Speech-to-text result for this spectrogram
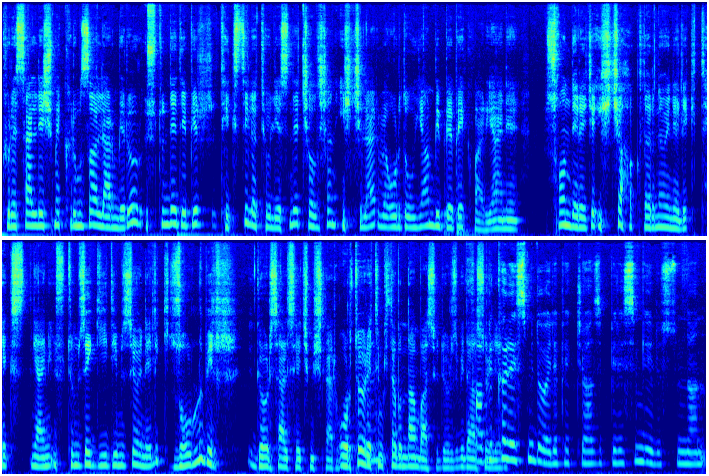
Küreselleşme kırmızı alarm veriyor. Üstünde de bir tekstil atölyesinde çalışan işçiler ve orada uyuyan bir bebek var. Yani son derece işçi haklarına yönelik tekst yani üstümüze giydiğimize yönelik zorlu bir görsel seçmişler. Orta öğretim evet. kitabından bahsediyoruz bir daha Fabrika söyleyelim. Fabrika resmi de öyle pek cazip bir resim değil üstünden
